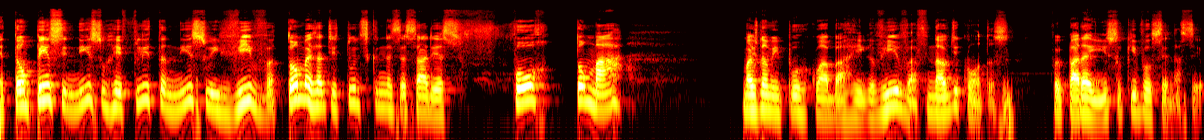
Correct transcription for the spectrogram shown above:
então pense nisso, reflita nisso e viva. Tome as atitudes que necessárias for tomar, mas não me empurre com a barriga. Viva, afinal de contas, foi para isso que você nasceu.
